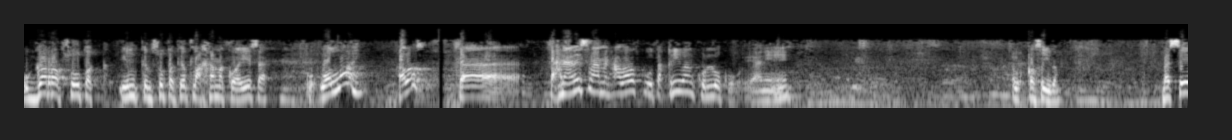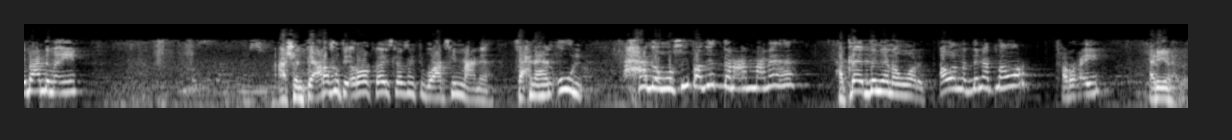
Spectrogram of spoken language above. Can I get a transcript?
وتجرب صوتك. يمكن صوتك يطلع خامة كويسة. والله. خلاص. ف... فاحنا هنسمع من حضراتكم تقريبا كلكم. يعني إيه؟ القصيدة. بس إيه بعد ما إيه؟ عشان تعرفوا تقراها كويس لازم تبقوا عارفين معناها. فاحنا هنقول حاجة بسيطة جدا عن معناها. هتلاقي الدنيا نورت. أول ما الدنيا تنور هنروح إيه؟ قارينها بقى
